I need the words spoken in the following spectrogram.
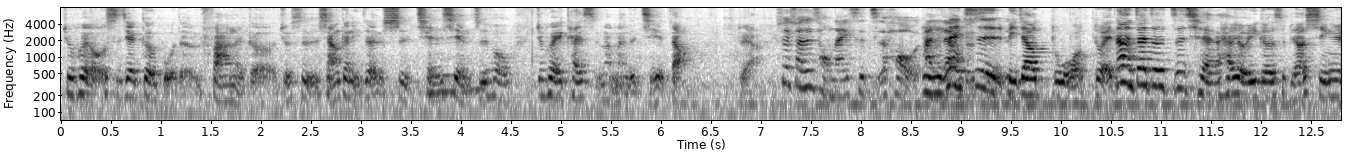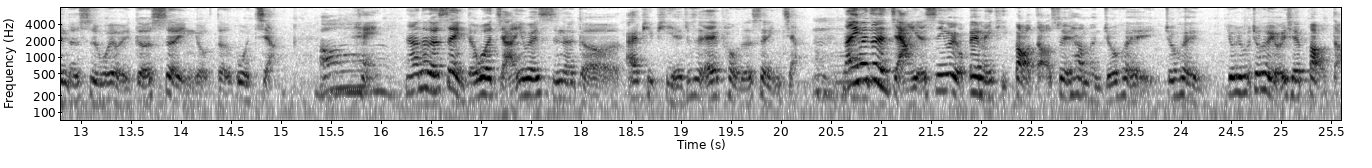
就会有世界各国的人发那个，就是想要跟你认识牵线之后，就会开始慢慢的接到，对啊。所以算是从那一次之后，那次比较多，对。但是在这之前，还有一个是比较幸运的是，我有一个摄影有得过奖。哦，嘿，然后那个摄影得过奖，因为是那个 IPPA，就是 Apple 的摄影奖。嗯，那因为这个奖也是因为有被媒体报道，所以他们就会就会就就会有一些报道。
